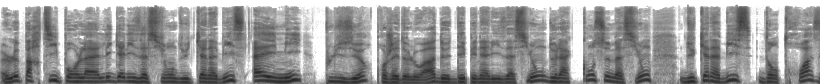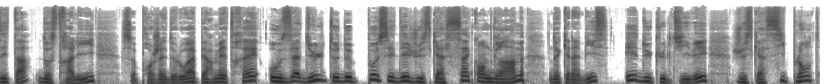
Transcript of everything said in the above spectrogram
Le Parti pour la légalisation du cannabis a émis plusieurs projets de loi de dépénalisation de la consommation du cannabis dans trois États d'Australie. Ce projet de loi permettrait aux adultes de posséder jusqu'à 50 grammes de cannabis et de cultiver jusqu'à 6 plantes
